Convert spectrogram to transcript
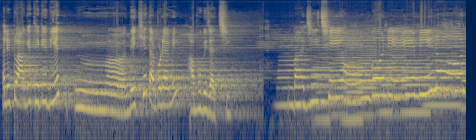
তাহলে একটু আগে থেকে দিয়ে দেখিয়ে তারপরে আমি আভোগে যাচ্ছি। বাজিছে অঙ্গনে মিলন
